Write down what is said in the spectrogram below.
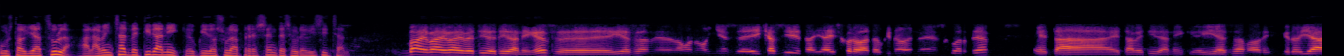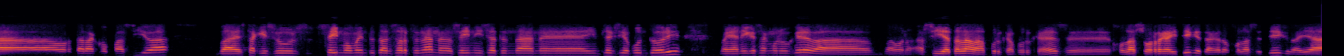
Gustau Jatzula. Alabentzat betidanik eukidozula presente zeure bizitzan. Bai, bai, bai, beti, beti danik, ez? E, egia esan, ba, bueno, oinez ikasi eta ja izkora bat aukinoen eskuartean, eta eta beti danik. Egia esan, hori, gero ja hortarako pasioa, ba, ez dakizu zein momentutan sartzen den, zein izaten den e, inflexio puntu hori, baina nik esango nuke, ba, ba bueno, hasi atala, ba, purka, purka, ez? E, jolas horregaitik eta gero jolasetik, ba, ja,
